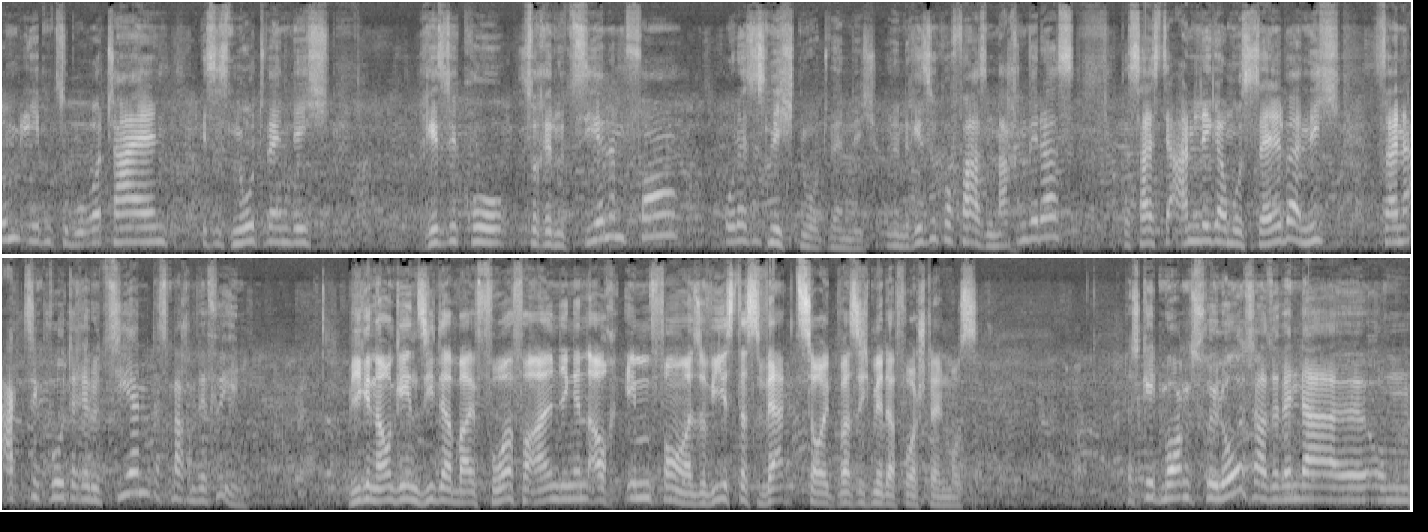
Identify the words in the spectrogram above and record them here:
um eben zu beurteilen, ist es notwendig, Risiko zu reduzieren im Fonds oder ist es nicht notwendig. Und in Risikophasen machen wir das. Das heißt, der Anleger muss selber nicht seine Aktienquote reduzieren, das machen wir für ihn. Wie genau gehen Sie dabei vor, vor allen Dingen auch im Fonds? Also wie ist das Werkzeug, was ich mir da vorstellen muss? Das geht morgens früh los. Also wenn da äh, um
